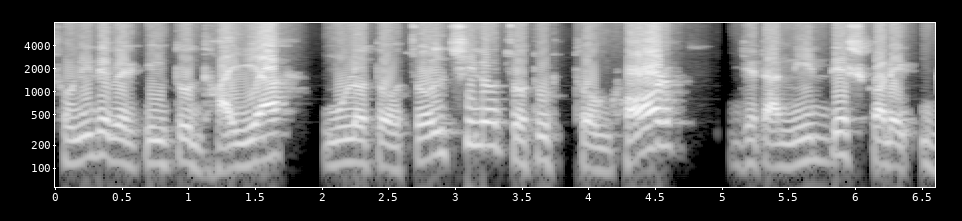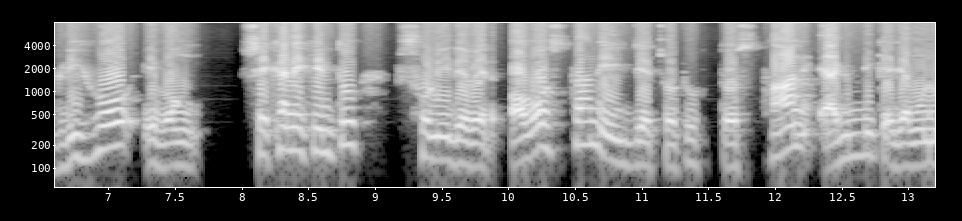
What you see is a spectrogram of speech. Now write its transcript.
শনিদেবের কিন্তু ধাইয়া মূলত চলছিল, চতুর্থ ঘর। যেটা নির্দেশ করে গৃহ এবং সেখানে কিন্তু শনিদেবের অবস্থান, এই যে চতুর্থ স্থান, একদিকে যেমন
